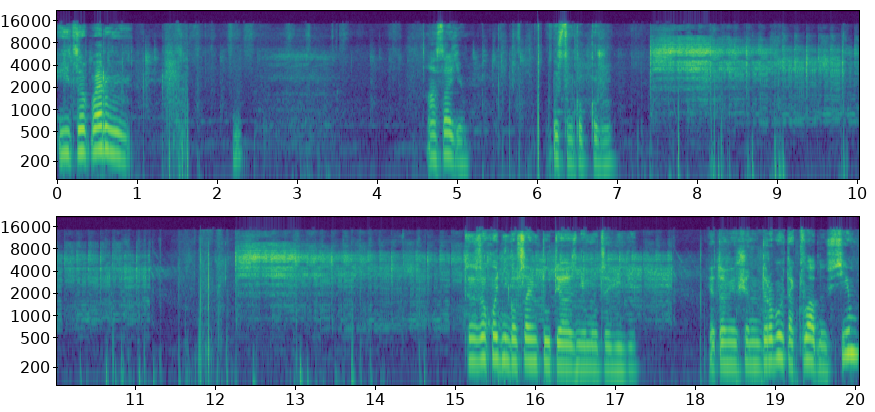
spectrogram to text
І це перший. А, кстати, быстренько покажу. Це заходників саме тут я зніму це відео. Я там їх ще не доробив. Так, ладно, всім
